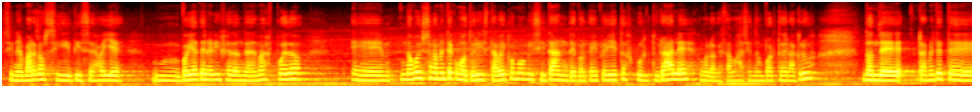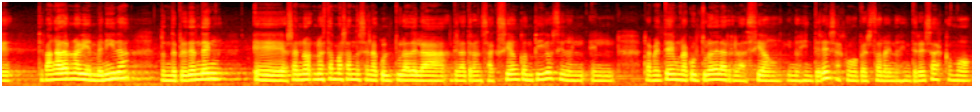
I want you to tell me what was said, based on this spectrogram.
Sin embargo, si dices, oye, mm, voy a Tenerife donde además puedo eh, no voy solamente como turista, voy como visitante, porque hay proyectos culturales, como lo que estamos haciendo en Puerto de la Cruz, donde realmente te, van a dar una bienvenida, donde pretenden, eh, o sea, no, están basándose en la cultura de la, transacción contigo, sino en, realmente una cultura de la relación, y nos interesas como persona, y nos interesas como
